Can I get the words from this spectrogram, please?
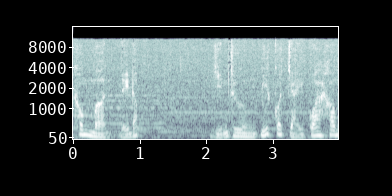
Không mền để đắp. Diễm Thương biết có chạy qua không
